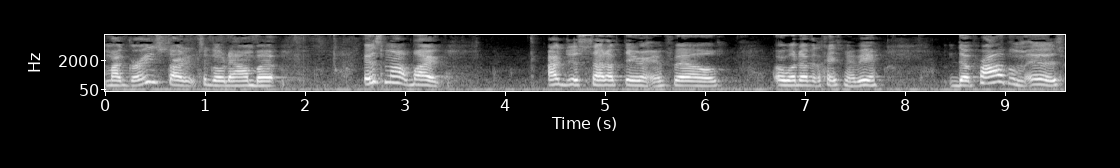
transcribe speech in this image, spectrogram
my grades started to go down, but it's not like I just sat up there and failed or whatever the case may be. The problem is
